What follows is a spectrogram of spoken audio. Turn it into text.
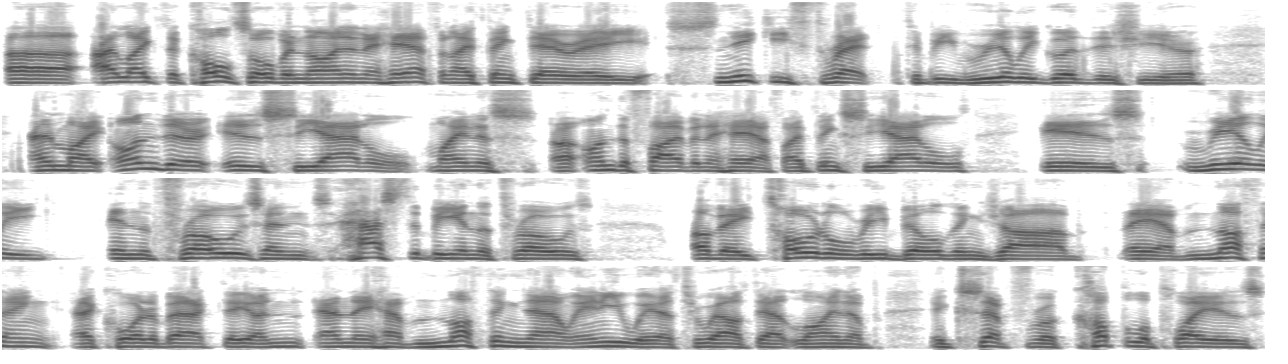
Uh, I like the Colts over nine and a half, and I think they're a sneaky threat to be really good this year. And my under is Seattle minus uh, under five and a half. I think Seattle is really in the throes and has to be in the throes of a total rebuilding job. They have nothing at quarterback. They are, and they have nothing now anywhere throughout that lineup except for a couple of players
